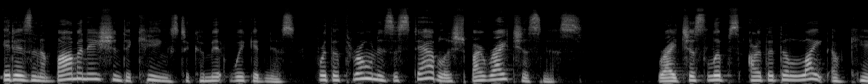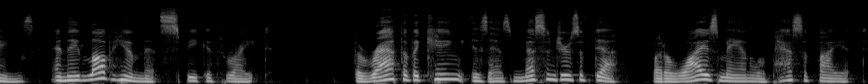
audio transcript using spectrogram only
It is an abomination to kings to commit wickedness, for the throne is established by righteousness. Righteous lips are the delight of kings, and they love him that speaketh right. The wrath of a king is as messengers of death, but a wise man will pacify it.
